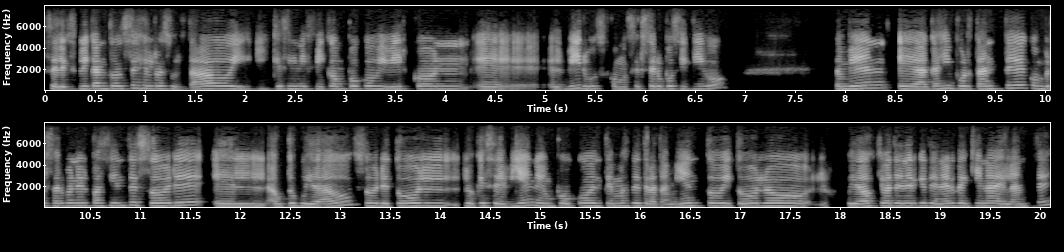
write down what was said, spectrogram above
Se le explica entonces el resultado y, qué significa un poco vivir con eh, el virus como ser cero positivo también eh, acá es importante conversar con el paciente sobre el autocuidado, sobre todo lo que se viene un poco en temas de tratamiento y todos los cuidados que va a tener que tener de aquí en adelante,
